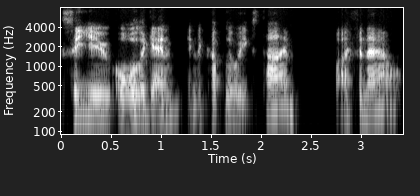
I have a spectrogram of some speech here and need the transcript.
see you all again in a couple of weeks' time. Bye for now.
